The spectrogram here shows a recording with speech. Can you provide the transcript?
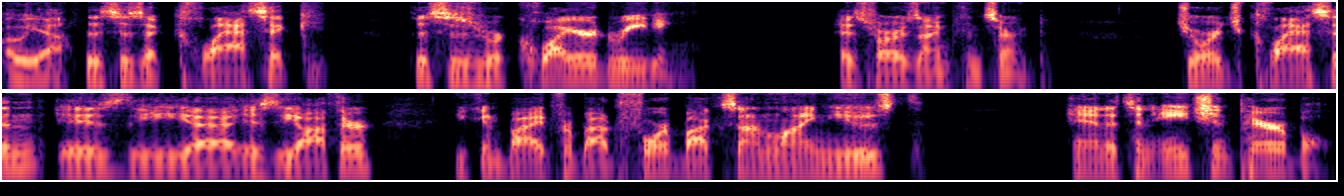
Oh, yeah. This is a classic. This is required reading as far as I'm concerned. George Clason is the uh, is the author. You can buy it for about four bucks online used, and it's an ancient parable.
